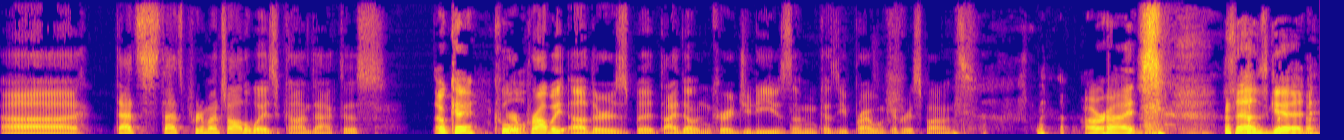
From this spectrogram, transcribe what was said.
Uh, that's that's pretty much all the ways to contact us. Okay, cool. There are probably others, but I don't encourage you to use them because you probably won't get a response. All right, sounds good.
